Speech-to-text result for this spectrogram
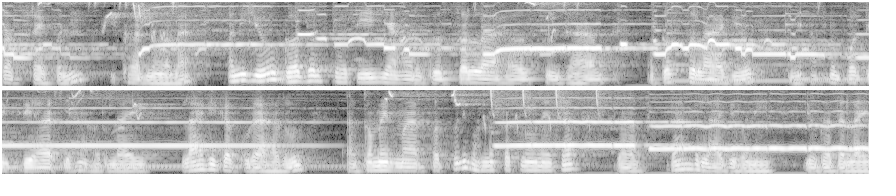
सब्सक्राइब पनि गर्नुहोला। अनि यो गजलप्रति यहाँहरूको सल्लाह सुझाव कस्तो लाग्यो अनि आफ्नो प्रतिक्रिया यहाँहरूलाई लागेका कुराहरू कमेन्ट मार्फत पनि भन्न सक्नुहुनेछ र राम्रो लाग्यो भने यो गजललाई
